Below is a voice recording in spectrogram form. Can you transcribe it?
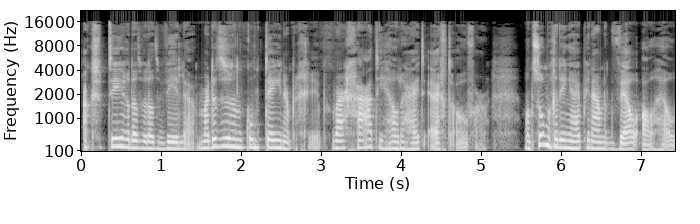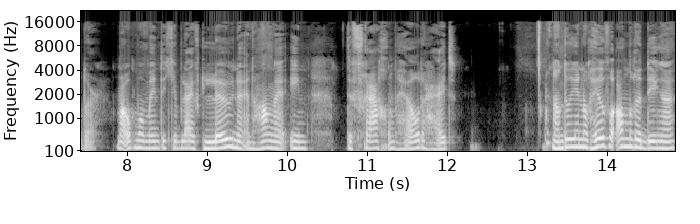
accepteren dat we dat willen. Maar dat is een containerbegrip. Waar gaat die helderheid echt over? Want sommige dingen heb je namelijk wel al helder. Maar op het moment dat je blijft leunen en hangen in de vraag om helderheid, dan doe je nog heel veel andere dingen.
